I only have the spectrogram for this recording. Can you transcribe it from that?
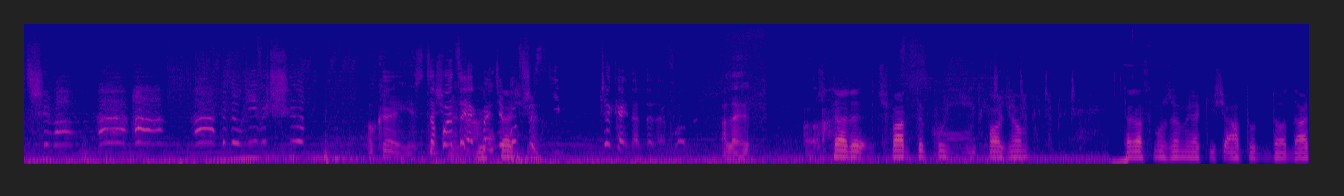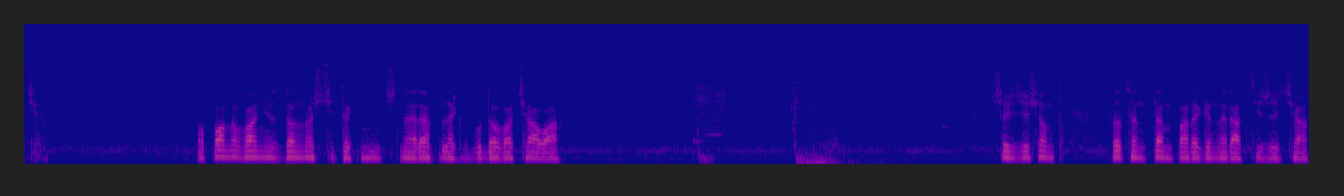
Wytrzymam! Nie wytrzymam! Okej, jesteśmy Zapłacę jak na... będzie po Jesteśmy. wszystkim. Czekaj na telefon. Ale... O, Cztery, czwarty póź- poziom. Teraz możemy jakiś atut dodać. Opanowanie zdolności techniczne, refleks, budowa ciała. 60% tempa regeneracji życia.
